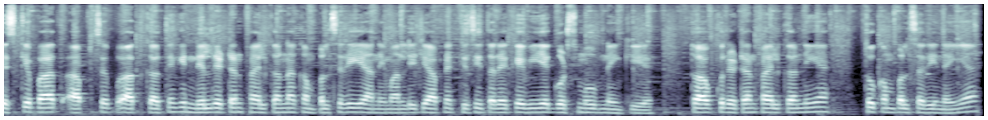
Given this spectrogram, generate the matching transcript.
इसके बाद आपसे बात करते हैं कि नील रिटर्न फ़ाइल करना कंपलसरी या नहीं। मान लीजिए आपने किसी तरह के भी ये गुड्स मूव नहीं किए तो आपको रिटर्न फ़ाइल करनी है तो कंपलसरी नहीं है।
